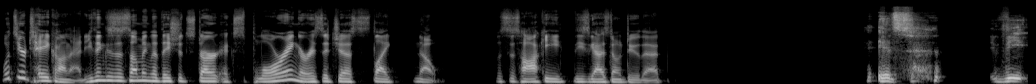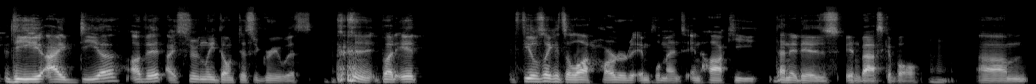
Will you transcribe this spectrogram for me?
What's your take on that? Do you think this is something that they should start exploring, or is it just like, no, this is hockey. These guys don't do that. It's the the idea of it. I certainly don't disagree with, but it it feels like it's a lot harder to implement in hockey than it is in basketball. Mm-hmm. Um,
